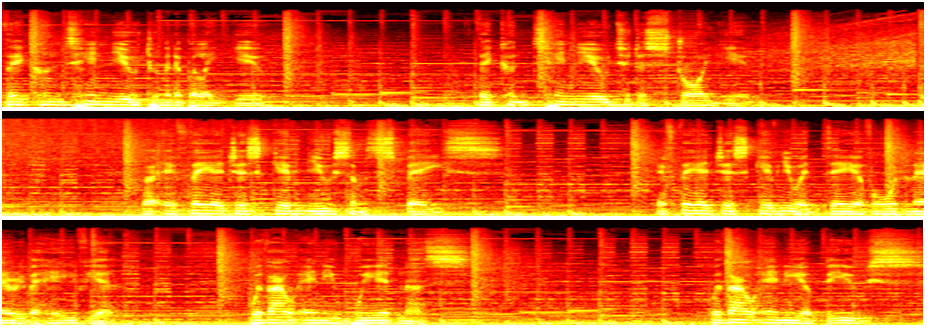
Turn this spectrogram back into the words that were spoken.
They continue to manipulate you. They continue to destroy you. But if they had just given you some space, if they had just given you a day of ordinary behavior, without any weirdness, without any abuse,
